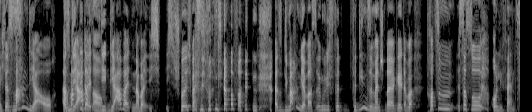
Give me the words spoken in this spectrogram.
Ich Das machen die ja auch. Also machen die die das arbeiten, auch? die, die arbeiten, aber ich, ich schwöre, ich weiß nicht, wann die arbeiten. Also die machen ja was. Irgendwie ver- verdienen diese Menschen da ja Geld, aber trotzdem ist das so Onlyfans.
